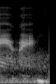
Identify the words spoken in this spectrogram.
easy.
